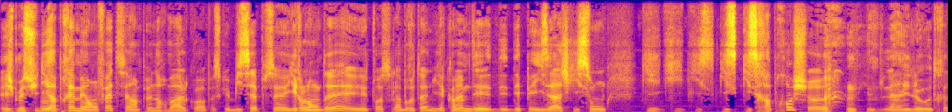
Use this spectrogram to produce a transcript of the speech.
Et je me suis dit Mm. après, mais en fait, c'est un peu normal, quoi, parce que Bicep, c'est irlandais, et toi, c'est la Bretagne. Il y a quand même des, des- des paysages qui sont qui, qui, qui, se rapprochent euh, l'un et l'autre.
